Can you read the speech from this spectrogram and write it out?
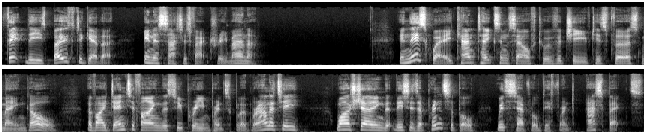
fit these both together in a satisfactory manner. In this way, Kant takes himself to have achieved his first main goal of identifying the supreme principle of morality, while showing that this is a principle with several different aspects.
